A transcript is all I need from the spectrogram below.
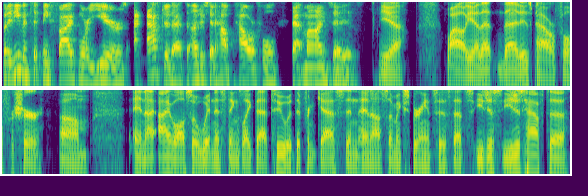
but it even took me five more years after that to understand how powerful that mindset is. Yeah. Wow. Yeah. That that is powerful for sure. Um, and I, I've also witnessed things like that too with different guests and and uh, some experiences. That's you just you just have to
